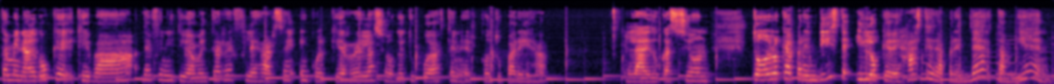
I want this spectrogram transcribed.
también algo que, que va definitivamente a reflejarse en cualquier relación que tú puedas tener con tu pareja la educación, todo lo que aprendiste y lo que dejaste de aprender también.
